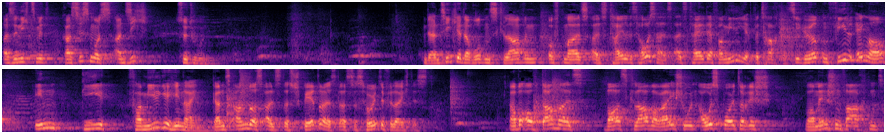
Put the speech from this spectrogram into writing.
also nichts mit Rassismus an sich zu tun. In der Antike, da wurden Sklaven oftmals als Teil des Haushalts, als Teil der Familie betrachtet. Sie gehörten viel enger in die Familie hinein, ganz anders als das später ist, als das heute vielleicht ist. Aber auch damals war Sklaverei schon ausbeuterisch, war menschenverachtend,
